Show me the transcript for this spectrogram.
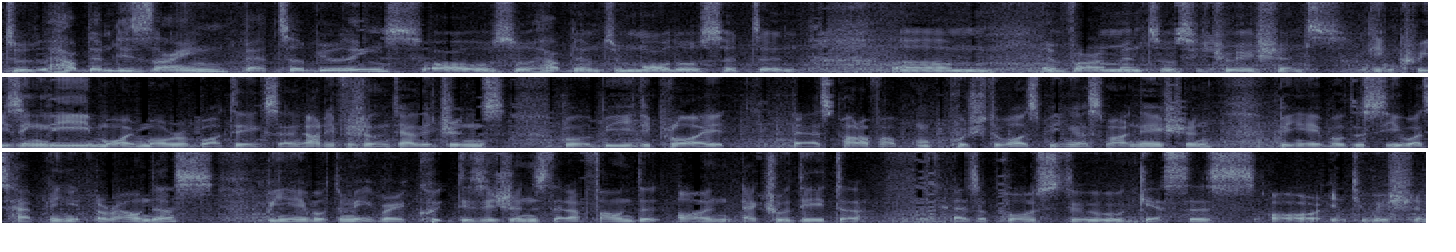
to help them design better buildings or also help them to model certain um, environmental situations. Increasingly, more and more robotics and artificial intelligence will be deployed as part of our push towards being a smart nation, being able to see what's happening around us, being able to make very quick decisions that are founded on actual data as opposed to guesses or intuition.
